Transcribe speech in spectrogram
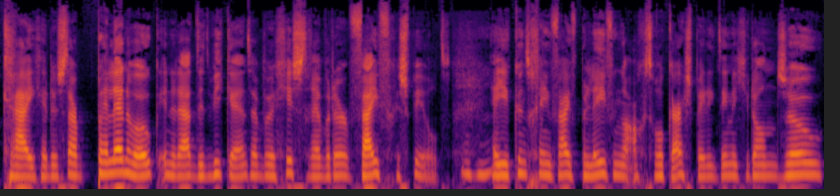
krijgen. Dus daar plannen we ook inderdaad dit weekend. Hebben we gisteren hebben we er vijf gespeeld. Mm -hmm. En je kunt geen vijf belevingen achter elkaar spelen. Ik denk dat je dan zo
